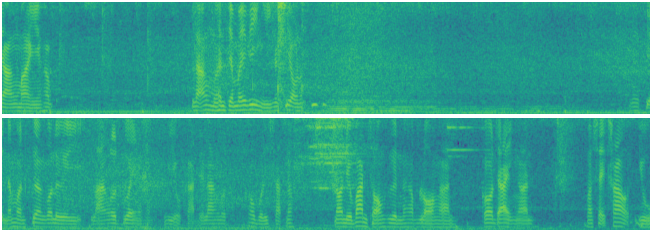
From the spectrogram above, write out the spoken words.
ยางใหม่ครับ ล้างเหมือนจะไม่วิ่งอีกสักเที่ยวนะ ได้เป ลี่ยนน้ำมันเครื่องก็เลยล้างรถด้วยนะครับ มีโอกาสได้ล้างรถเข้าบริษัทเนาะนอนเดี๋ยวบ้านสองคืนนะครับ รองานก็ได้งานมาใส่ข้าวอยู่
